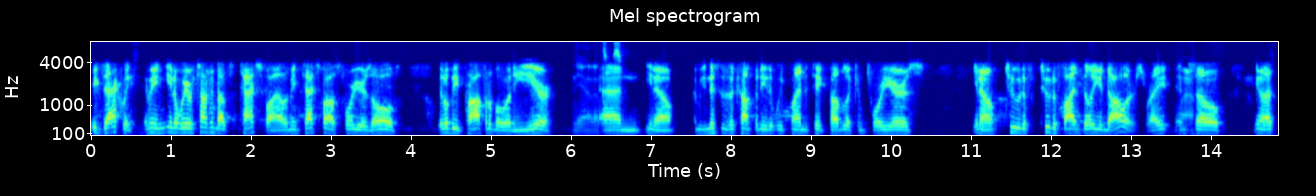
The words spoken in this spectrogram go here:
Exactly. I mean, you know, we were talking about Taxfyle. I mean, Taxfyle is four years old. It'll be profitable in a year. Yeah, that's and awesome. you know, I mean, this is a company that we plan to take public in four years. You know, two to two to five billion dollars, right? And so, you know, that's,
